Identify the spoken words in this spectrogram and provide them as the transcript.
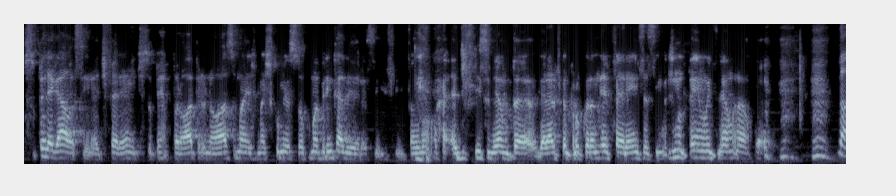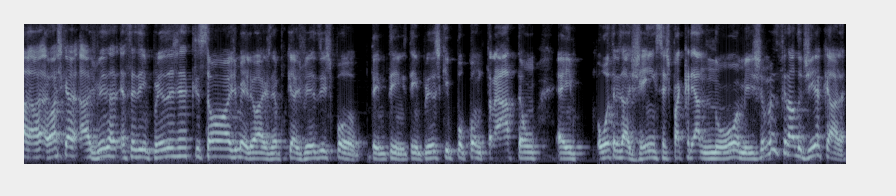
super legal, assim, né? Diferente, super próprio nosso, mas, mas começou com uma brincadeira, assim. Então não, é difícil mesmo, tá? a galera fica procurando referência, assim, mas não tem muito mesmo, não. Não, eu acho que às vezes essas empresas é que são as melhores, né? Porque às vezes, pô, tem, tem, tem empresas que pô, contratam é, outras agências para criar nomes. Mas no final do dia, cara,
